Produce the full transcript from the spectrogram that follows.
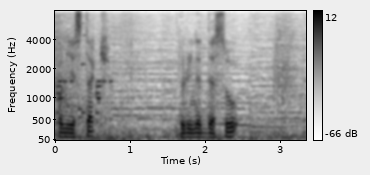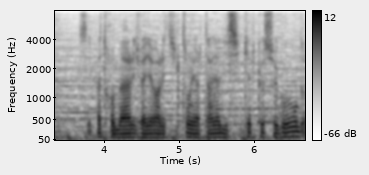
premier stack de lunettes d'assaut. C'est pas trop mal, il va y avoir les Tiltons et Altaria d'ici quelques secondes.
